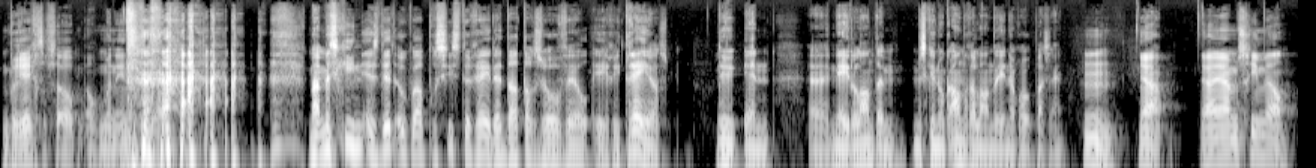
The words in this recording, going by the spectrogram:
een bericht of zo op, op mijn Instagram... Maar misschien is dit ook wel precies de reden dat er zoveel Eritreërs nu in eh, Nederland en misschien ook andere landen in Europa zijn. Hmm, ja. ja, ja, misschien wel.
